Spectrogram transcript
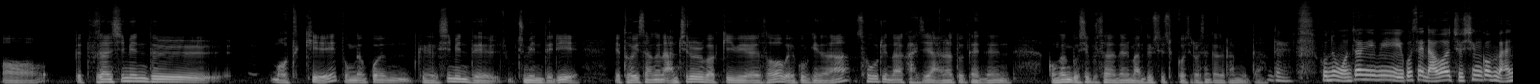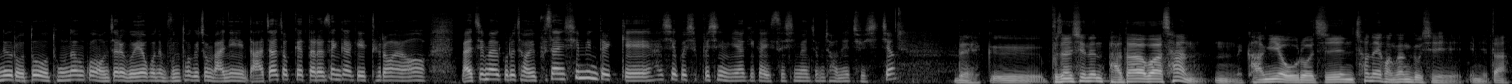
어, 근데 부산 시민들 뭐 특히 동남권 그 시민들 주민들이 더 이상은 암 치료를 받기 위해서 외국이나 서울이나 가지 않아도 되는 건강도시 부산을 만들 수 있을 것이라고 생각을 합니다. 네, 오늘 원장님이 이곳에 나와 주신 것만으로도 동남권 원자력 의학원의 문턱이 좀 많이 낮아졌겠다는 생각이 들어요. 마지막으로 저희 부산 시민들께 하시고 싶으신 이야기가 있으시면 좀 전해 주시죠. 네, 그 부산시는 바다와 산, 음, 강이 어우러진 천혜 관광도시입니다.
